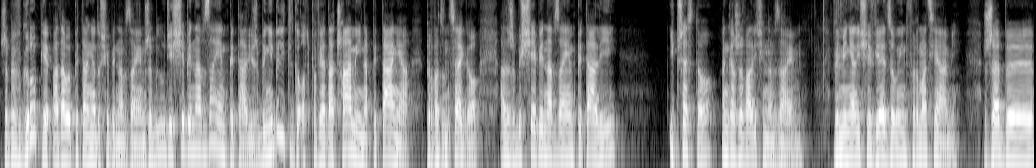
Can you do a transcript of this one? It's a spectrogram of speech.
żeby w grupie padały pytania do siebie nawzajem, żeby ludzie siebie nawzajem pytali, żeby nie byli tylko odpowiadaczami na pytania prowadzącego, ale żeby siebie nawzajem pytali i przez to angażowali się nawzajem, wymieniali się wiedzą i informacjami, żeby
